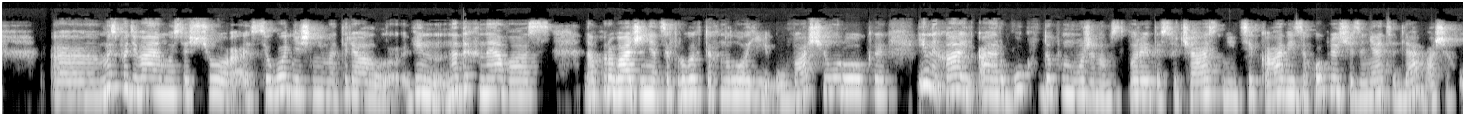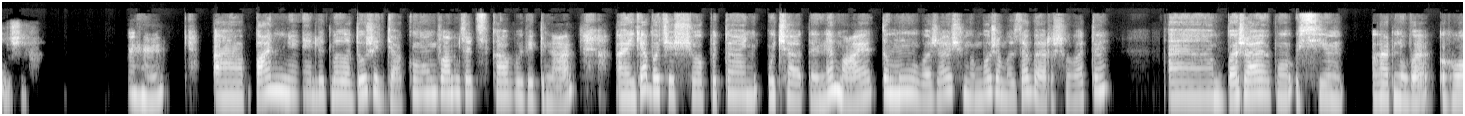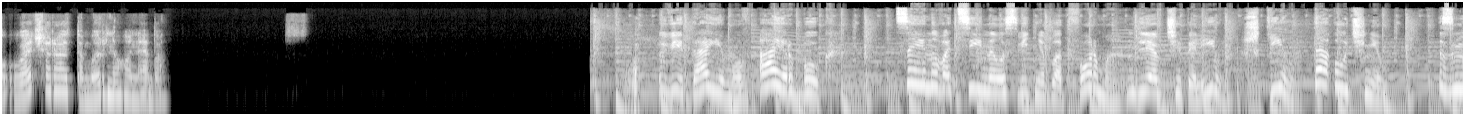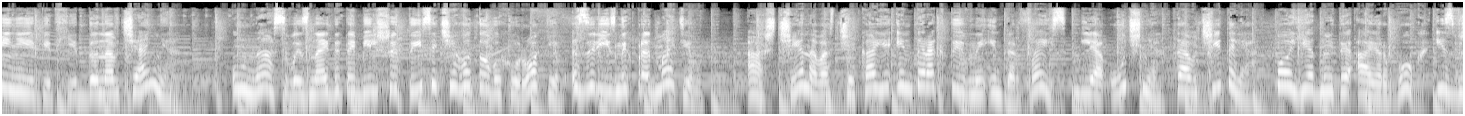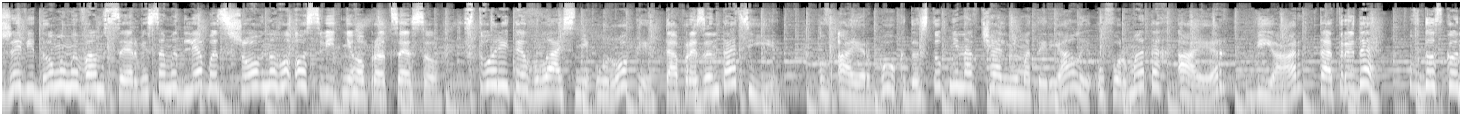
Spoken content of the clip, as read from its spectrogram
Е, Ми сподіваємося, що сьогоднішній матеріал він надихне вас на впровадження цифрових технологій у ваші уроки, і нехай Airbook допоможе вам створити сучасні, цікаві, захоплюючі заняття для ваших учнів. Угу. Пані Людмила, дуже дякуємо вам за цікавий вебінар. Я бачу, що питань у чаті немає, тому вважаю, що ми можемо завершувати. Е, бажаємо усім гарного вечора та мирного неба. Вітаємо в Airbook! Це інноваційна освітня платформа для вчителів, шкіл та учнів. Змінює підхід до навчання. У нас ви знайдете більше тисячі готових уроків з різних предметів. А ще на вас чекає інтерактивний інтерфейс для учня та вчителя. Поєднуйте Airbook із вже відомими вам сервісами для безшовного освітнього процесу. Створюйте власні уроки та презентації. В Airbook доступні навчальні матеріали у форматах AR, VR та 3D. Вдосконалюйте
